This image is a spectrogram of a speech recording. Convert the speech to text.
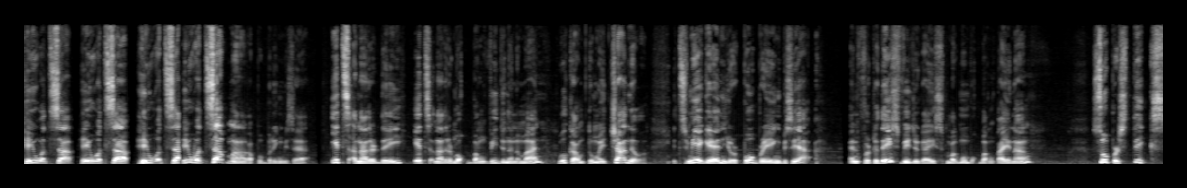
Hey, what's up? Hey, what's up? Hey, what's up? Hey, what's up mga kapubring Bisaya? It's another day. It's another mukbang video na naman. Welcome to my channel. It's me again, your Pobring Bisaya. And for today's video guys, magmumukbang tayo ng Super Sticks.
